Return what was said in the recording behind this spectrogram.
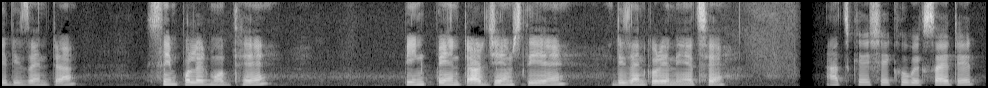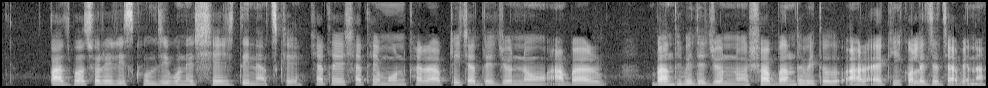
এই ডিজাইনটা সিম্পলের মধ্যে পিঙ্ক পেন্ট আর জেমস দিয়ে ডিজাইন করে নিয়েছে। আজকে সে খুব এক্সাইটেড পাঁচ বছরের স্কুল জীবনের শেষ দিন আজকে। সাথে সাথে মন খারাপ টিচারদের জন্য, আবার বান্ধবীদের জন্য, সব বান্ধবী তো আর একই কলেজে যাবে না।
